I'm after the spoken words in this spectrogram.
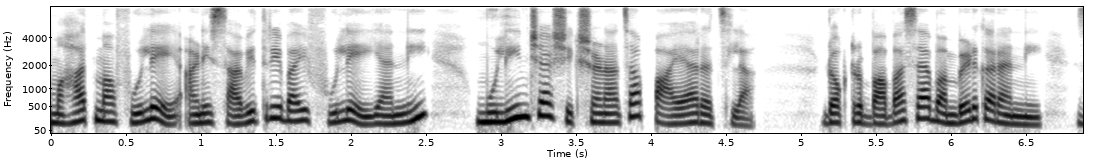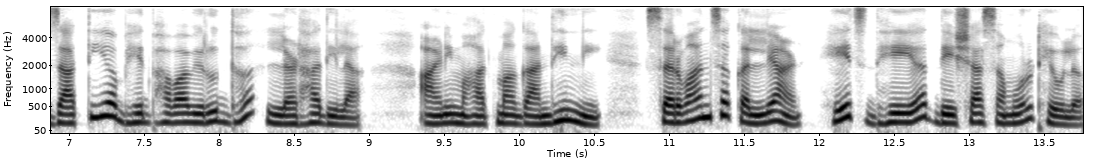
महात्मा फुले आणि सावित्रीबाई फुले यांनी मुलींच्या शिक्षणाचा पाया रचला. डॉक्टर बाबासाहेब आंबेडकरांनी जातीय भेदभावाविरुद्ध लढा दिला आणि महात्मा गांधींनी सर्वांचं कल्याण हेच ध्येय देशासमोर ठेवलं.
